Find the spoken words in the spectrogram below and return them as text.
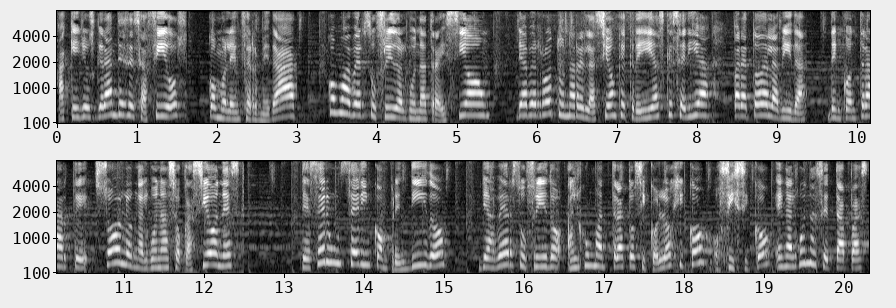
aquellos grandes desafíos como la enfermedad, como haber sufrido alguna traición, de haber roto una relación que creías que sería para toda la vida, de encontrarte solo en algunas ocasiones, de ser un ser incomprendido, de haber sufrido algún maltrato psicológico o físico en algunas etapas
